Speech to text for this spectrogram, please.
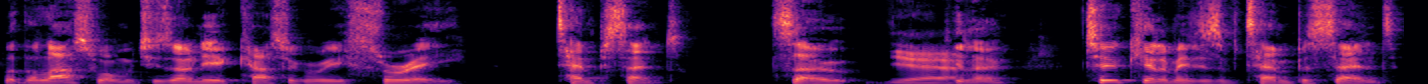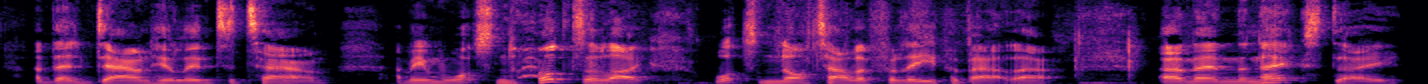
But the last one, which is only a category three, 10%. So, yeah, you know, two kilometers of 10% and then downhill into town. I mean, what's not to like? What's not Alaphilippe about that? And then the next day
